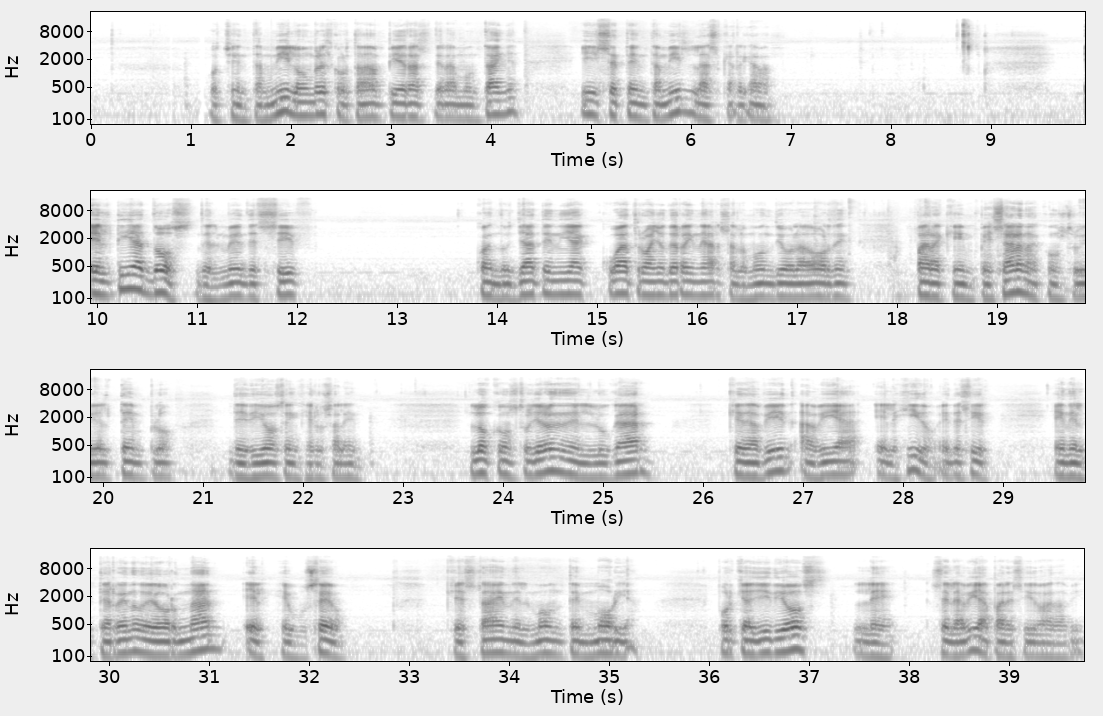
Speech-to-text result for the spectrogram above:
80.000 hombres cortaban piedras de la montaña y setenta mil las cargaban. El día 2 del mes de Sif, cuando ya tenía cuatro años de reinar, Salomón dio la orden para que empezaran a construir el templo de Dios en Jerusalén. Lo construyeron en el lugar que David había elegido, es decir, en el terreno de Ornán el Jebuseo, que está en el monte Moria, porque allí Dios le, se le había aparecido a David.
